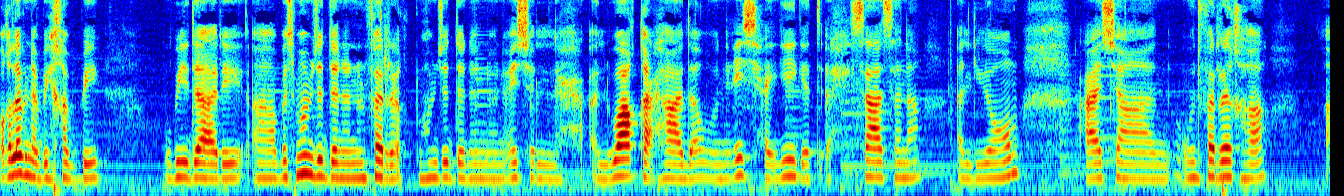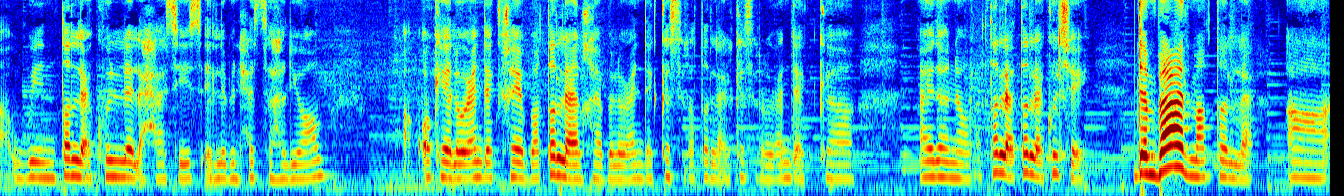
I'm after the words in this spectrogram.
وأغلبنا بيخبي وبيداري بس مهم جدا إنه نفرغ مهم جدا إنه نعيش الواقع هذا ونعيش حقيقة إحساسنا اليوم عشان ونفرغها ونطلع كل الأحاسيس اللي بنحسها اليوم. أوكي لو عندك خيبة طلع الخيبة لو عندك كسرة طلع الكسرة لو عندك I don't know طلع طلع كل شيء. ثم بعد ما تطلع آه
